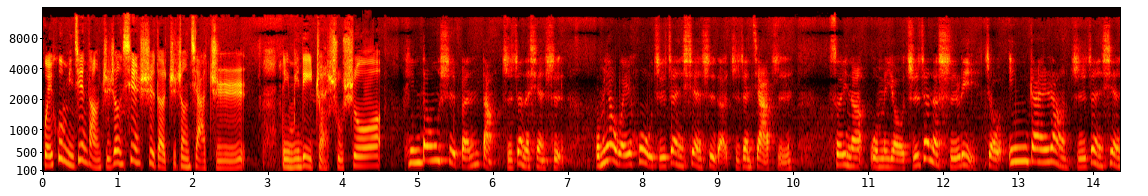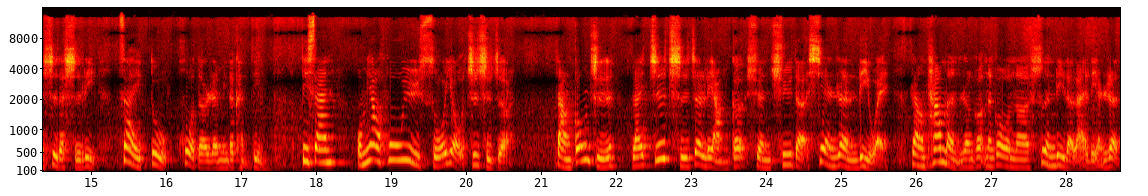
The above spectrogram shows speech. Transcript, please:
维护民进党执政县市的执政价值。李明利转述说，屏东是本党执政的县市，我们要维护执政县市的执政价值。所以呢，我们有执政的实力，就应该让执政县市的实力再度获得人民的肯定。第三，我们要呼吁所有支持者，党公职来支持这两个选区的现任立委，让他们能够能够呢顺利的来连任。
